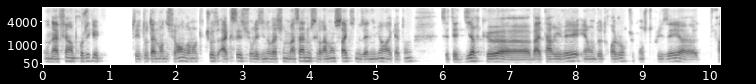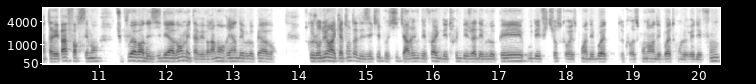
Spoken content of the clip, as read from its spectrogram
on a fait un projet qui était totalement différent, vraiment quelque chose axé sur les innovations de Massa. Nous, c'est vraiment ça qui nous animait en hackathon. C'était de dire que bah, tu arrivais et en deux, trois jours, tu construisais Enfin, tu n'avais pas forcément. Tu pouvais avoir des idées avant, mais tu n'avais vraiment rien développé avant. Qu'aujourd'hui, en hackathon, tu as des équipes aussi qui arrivent des fois avec des trucs déjà développés ou des features correspondant à des boîtes, correspondant à des qui ont levé des fonds.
